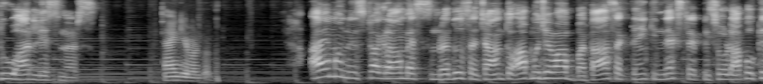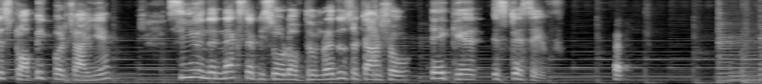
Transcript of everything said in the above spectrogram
to our listeners thank you Mintu I am on Instagram as Mridul Sachan तो आप मुझे वहाँ बता सकते हैं कि नेक्स्ट एपिसोड आपको किस टॉपिक पर चाहिए? See you in the next episode of the Mredu Satan Show. Take care, stay safe.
